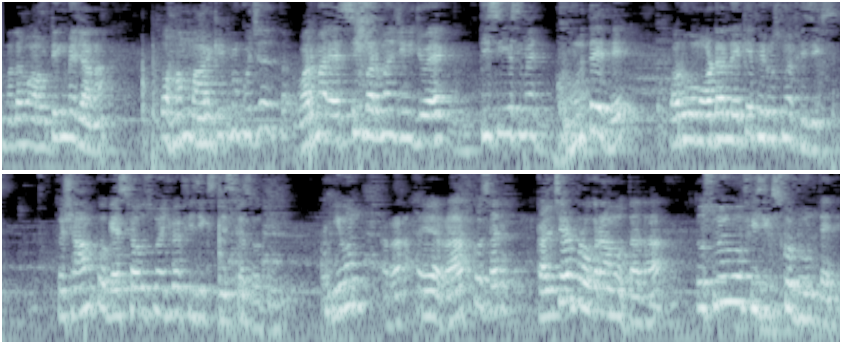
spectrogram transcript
मतलब आउटिंग में जाना तो हम मार्केट में कुछ वर्मा एस सी वर्मा जी जो है टीसीएस में ढूंढते थे और वो मॉडल लेके फिर उसमें फिजिक्स तो शाम को गेस्ट हाउस में जो है फिजिक्स डिस्कस होती थी। इवन रा, रात को सर कल्चर प्रोग्राम होता था तो उसमें वो फिजिक्स को ढूंढते थे।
